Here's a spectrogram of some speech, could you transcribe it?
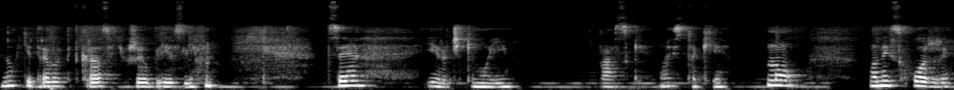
Ногті треба підкрасити, вже облізлі. Це ірочки мої. паски. Ось такі. Ну, вони схожі.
